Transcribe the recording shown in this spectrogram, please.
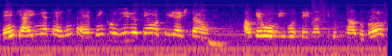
Entende? Aí minha pergunta é essa. Inclusive eu tenho uma sugestão ao que eu ouvi vocês antes do final do bloco,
